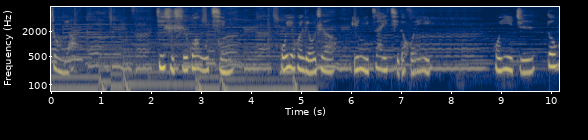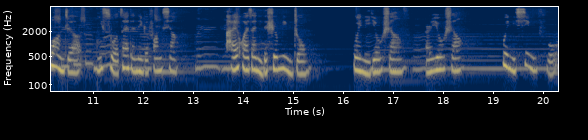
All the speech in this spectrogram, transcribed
重要。即使时光无情，我也会留着与你在一起的回忆。我一直都望着你所在的那个方向，徘徊在你的生命中，为你忧伤而忧伤，为你幸福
